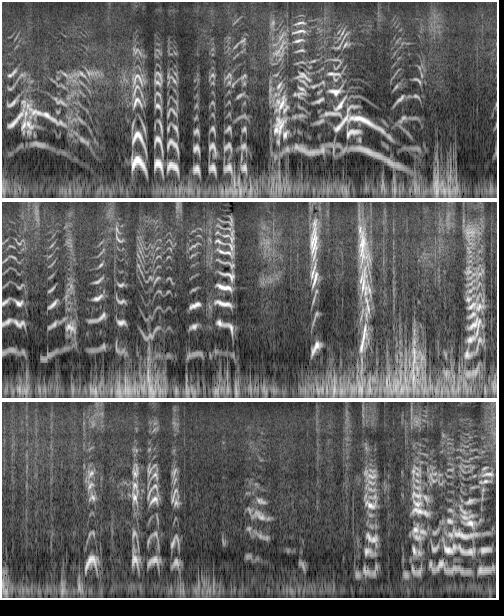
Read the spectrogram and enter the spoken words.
smell it. Cover your nose. Mama, smell it for a second. If it smells bad, just duck. Just dot. Kiss. Duck. Ducking will help me.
